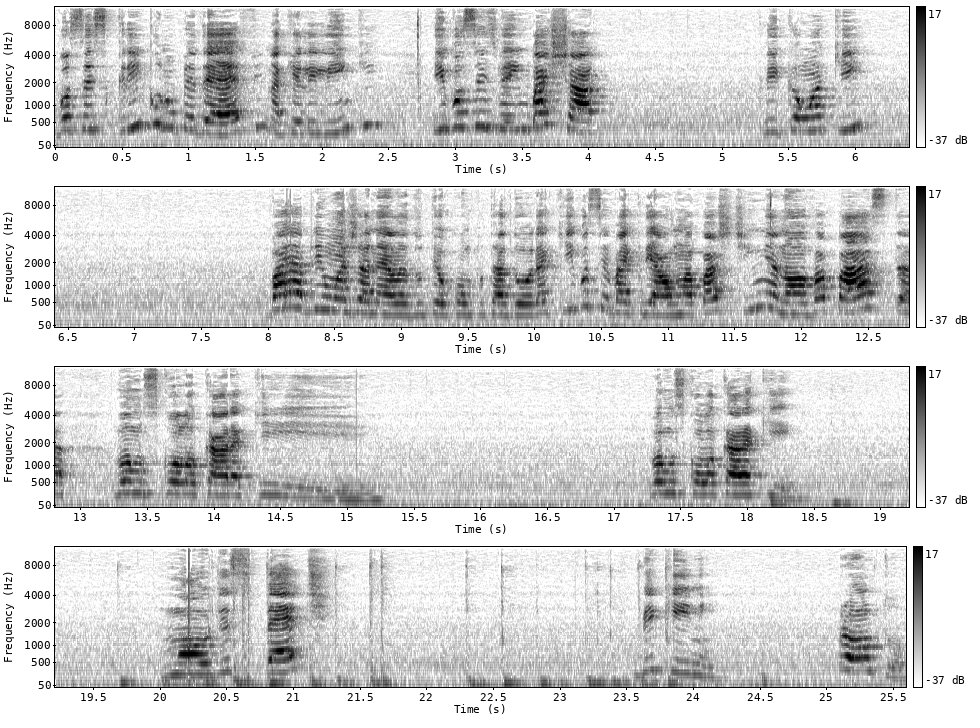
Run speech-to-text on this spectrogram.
vocês clicam no PDF, naquele link, e vocês vêm baixar. Clicam aqui. Vai abrir uma janela do teu computador aqui, você vai criar uma pastinha, nova pasta. Vamos colocar aqui... Vamos colocar aqui moldes pet biquíni. Pronto.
